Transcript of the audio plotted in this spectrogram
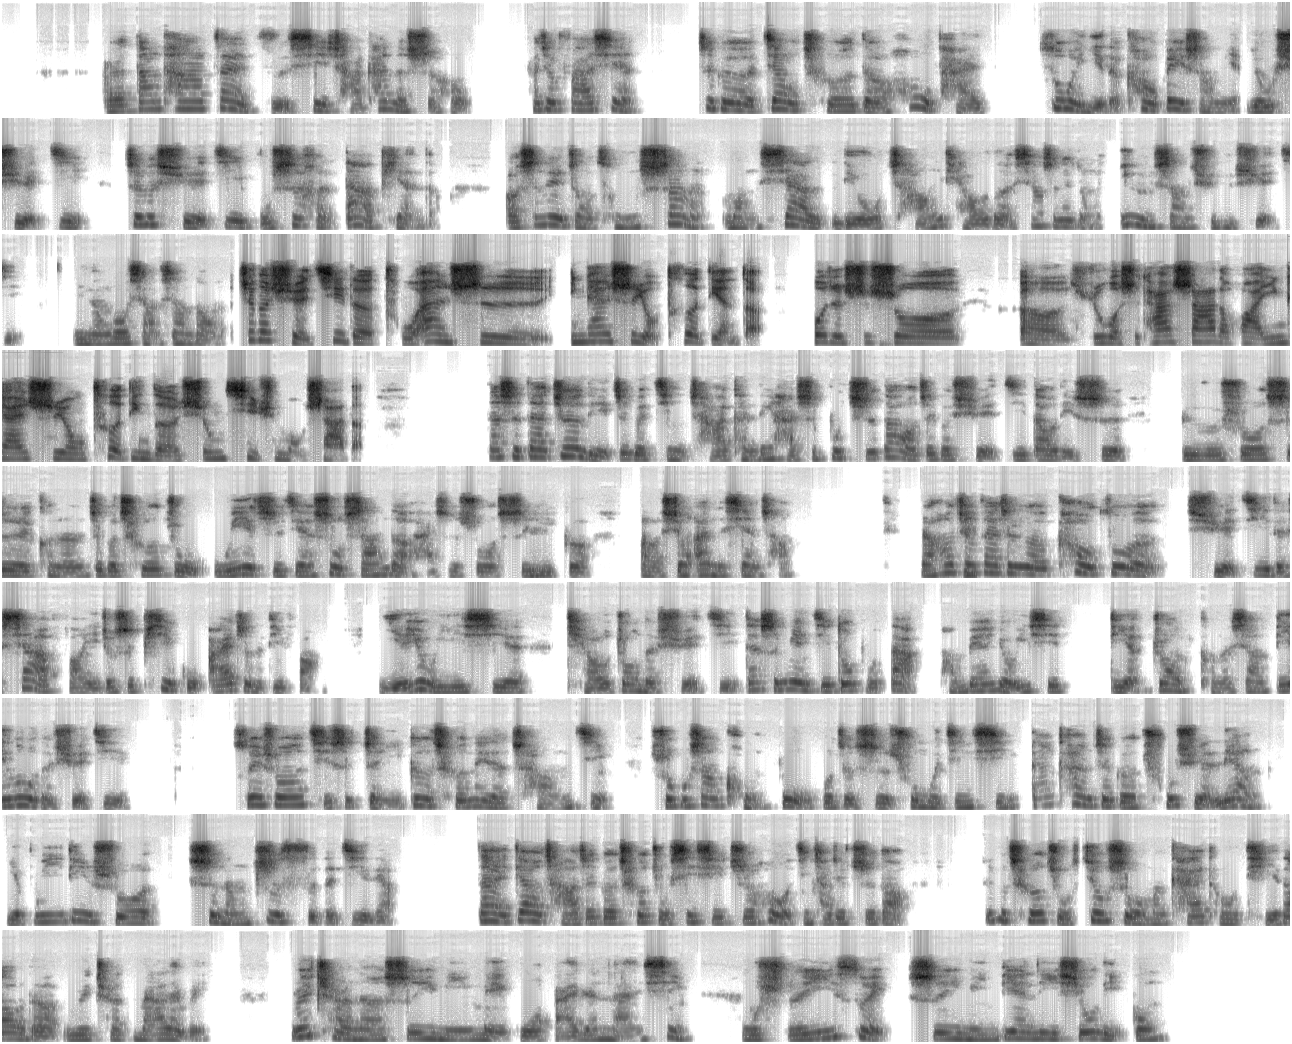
而当他再仔细查看的时候，他就发现这个轿车的后排座椅的靠背上面有血迹。这个血迹不是很大片的，而是那种从上往下流长条的，像是那种印上去的血迹。你能够想象到吗？这个血迹的图案是应该是有特点的，或者是说，呃，如果是他杀的话，应该是用特定的凶器去谋杀的。但是在这里，这个警察肯定还是不知道这个血迹到底是。比如说是可能这个车主无意之间受伤的，还是说是一个呃凶案的现场？然后就在这个靠坐血迹的下方，也就是屁股挨着的地方，也有一些条状的血迹，但是面积都不大，旁边有一些点状，可能像滴落的血迹。所以说，其实整一个车内的场景说不上恐怖或者是触目惊心，单看这个出血量。也不一定说是能致死的剂量。在调查这个车主信息之后，警察就知道这个车主就是我们开头提到的 Richard Mallory。Richard 呢是一名美国白人男性，五十一岁，是一名电力修理工。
